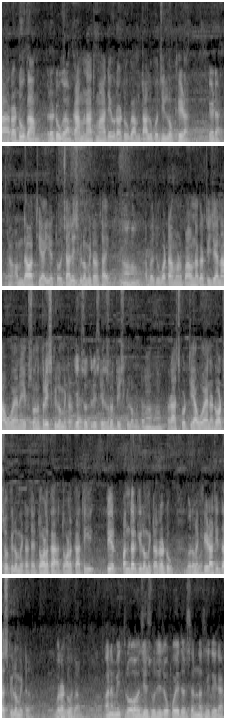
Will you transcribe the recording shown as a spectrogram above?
આ રઢુ ગામ. કામનાથ મહાદેવ રઢુ ગામ તાલુકો જિલ્લો ખેડા. કેડા? અમદાવાદથી આવીએ તો ચાલીસ કિલોમીટર થાય. આ બાજુ વટામણ ભાવનગરથી જેને આવવું હોય એને એકસો ને ત્રીસ કિલોમીટર 130 એકસો ત્રીસ કિલોમીટર. હા હા. રાજકોટથી આવવું હોય એને દોઢસો કિલોમીટર થાય. ધોળકા ધોળકાથી તેર પંદર કિલોમીટર રટુ. અને ખેડાથી દસ કિલોમીટર રટુ ગામ. અને મિત્રો હજી સુધી જો કોઈ દર્શન નથી કર્યા.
